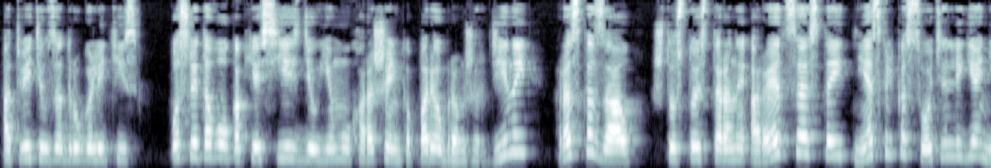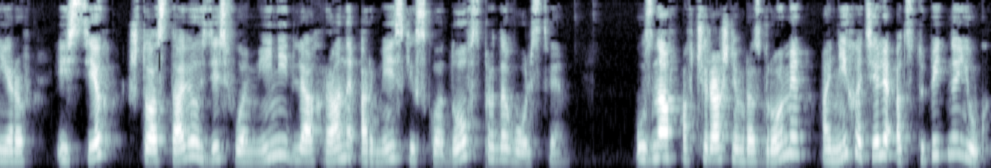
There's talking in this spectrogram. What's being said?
ответил за друга Летис, после того, как я съездил ему хорошенько по ребрам жердиной, рассказал, что с той стороны Ореция стоит несколько сотен легионеров из тех, что оставил здесь Фламиний для охраны армейских складов с продовольствием. Узнав о вчерашнем разгроме, они хотели отступить на юг,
